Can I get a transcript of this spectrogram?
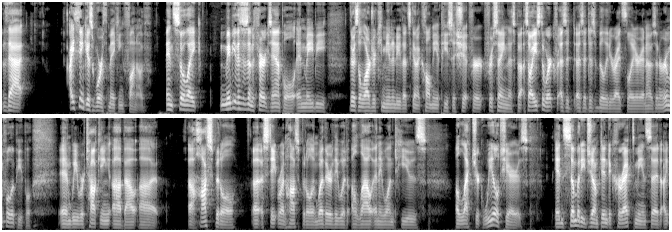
that I think is worth making fun of. And so like maybe this isn't a fair example and maybe there's a larger community that's going to call me a piece of shit for for saying this but so I used to work as a as a disability rights lawyer and I was in a room full of people and we were talking about uh, a hospital a state run hospital and whether they would allow anyone to use electric wheelchairs and somebody jumped in to correct me and said I,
